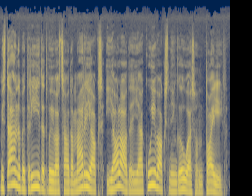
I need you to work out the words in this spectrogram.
mis tähendab, et riided võivad saada märjaks, jalad ei jää kuivaks ning õues on talv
